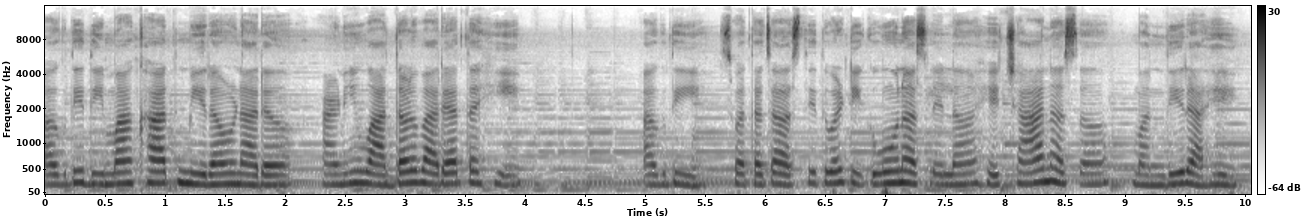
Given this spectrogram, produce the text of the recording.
अगदी दिमाखात मिरवणारं आणि वादळ वाऱ्यातही अगदी स्वतःचं अस्तित्व टिकवून असलेलं हे छान असं मंदिर आहे.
